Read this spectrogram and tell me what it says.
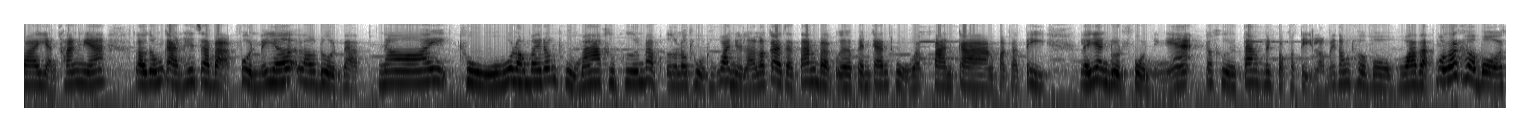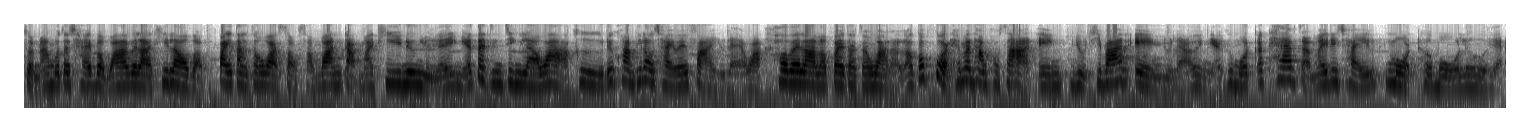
ว่าอย่างครั้งเนี้ยเราต้องการให้จะแบบฝุ่นไม่เยอะ เราดูดแบบน้อย ถูเราไม่ต้องถูมากคือพื้นแบบเออเราถูทุกวันอยู่แล้วเราก็อาจจะตั้งแบบเออเป็นการถูแบบปานกลางปกติ แล้วอย่างดูดฝุ่นอย่างเงี้ยก็คือตั้งเป็นปกติเราไม่ต้องเทอร์โบเพราะว่าแบบโมว่าเทอร์โบส่วนมากโมจะใช้แบบว่าเวลาที่เราแบบไปต่างจังหวัด2อสวันกลับมาทีนึงหรืออะไรอย่างเงี้ยแต่จริง ๆ แล้วอะคือด้วยความที่เราใช้ Wi-Fi อยู่แล้วอะพอเวลาเราไปต่างจังหวัดอะเราก็กดให้มันทำความสะอาดเองอยู่ที่บ้านเองอยู่แล้วอย่างเงี้ยคือมดก็แทบจะไม่ได้ใช้โหมดเทอร์โบเลยอะ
